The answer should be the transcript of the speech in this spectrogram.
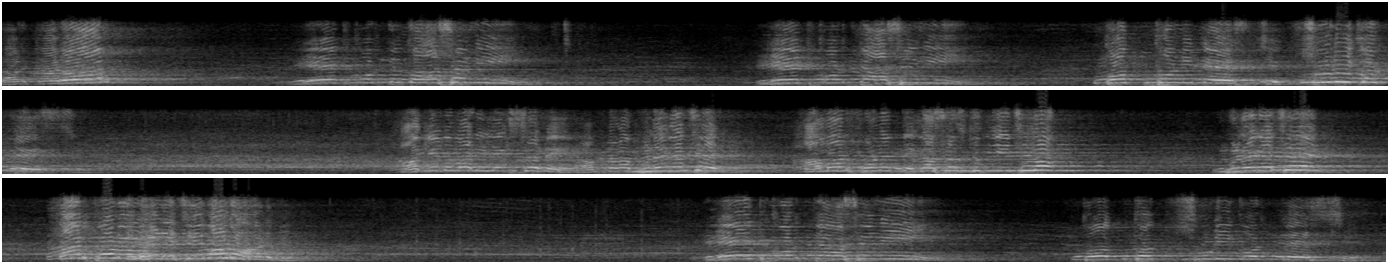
তার কারণ? রেড করতে তো আসেনি। রেড করতে আসেনি। তথ্য নিতে এসছে, চুরি করতে এসছে। আগের বার ইলেকশনে, আপনারা ভুলে গেছেন? আমার ফোনে পেগাসাস ঢুকিয়েছিল। ভুলে গেছেন? তারপরও হেরেছে, এবারও হারবে। রেড করতে আসেনি। তথ্য চুরি করতে এসছে।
